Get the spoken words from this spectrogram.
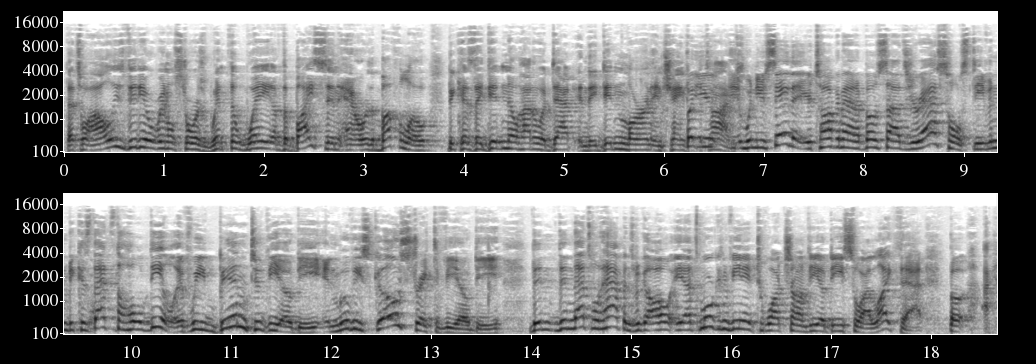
that's why all these video rental stores went the way of the bison or the buffalo because they didn't know how to adapt and they didn't learn and change But with the times. when you say that, you're talking out of both sides of your asshole, Steven, because that's the whole deal. If we've been to VOD and movies go straight to VOD, then then that's what happens. We go, oh, yeah, it's more convenient to watch on VOD, so I like that. But I,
